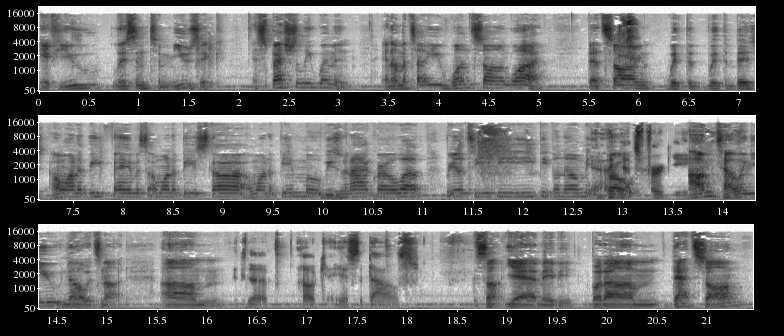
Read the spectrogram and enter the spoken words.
if you listen to music, especially women, and I'm gonna tell you one song why. That song with the with the bitch. I want to be famous. I want to be a star. I want to be in movies when I grow up. Real TV, people know me. Yeah, I Bro, that's Fergie. I'm telling you, no, it's not. Um, It's the okay, it's the dolls. so, yeah, maybe. But um, that song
